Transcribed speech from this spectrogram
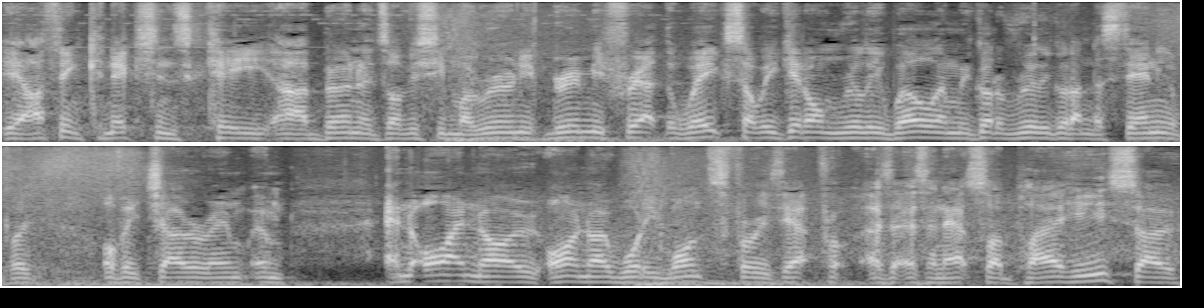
Yeah, I think connection's key. Uh, Bernard's obviously my roomie, roomie throughout the week, so we get on really well, and we've got a really good understanding of, of each other. and, and and I know I know what he wants for his out, for, as, as, an outside player here. So,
